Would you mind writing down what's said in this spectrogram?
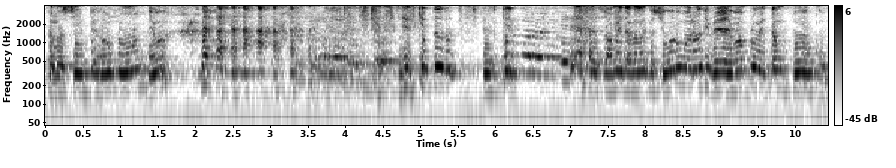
pelo sim, pelo não, viu? diz que tudo, diz que é, sua mãe está falando que o senhor morou de velho, vamos aproveitar um pouco.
